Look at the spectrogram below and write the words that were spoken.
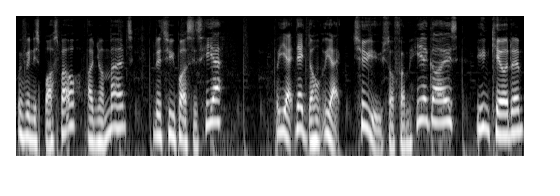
within this boss battle on your mount with the two bosses here, but yet they don't react to you. So from here guys, you can kill them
